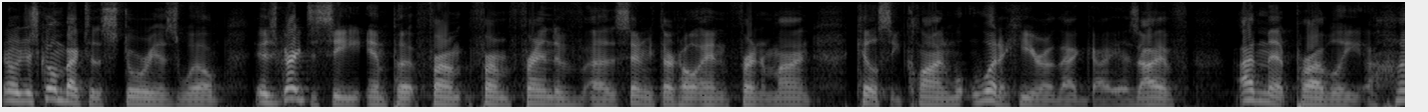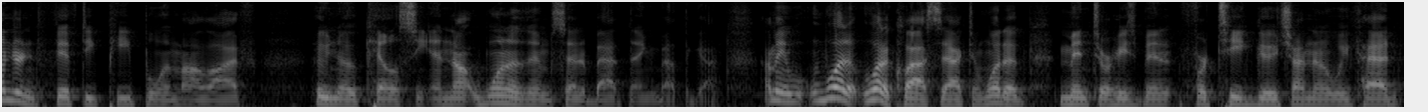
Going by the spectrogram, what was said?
you know, just going back to the story as well, it was great to see input from from friend of uh, the 73rd hole and friend of mine, Kelsey Klein. What a hero that guy is. I've I've met probably 150 people in my life who know Kelsey, and not one of them said a bad thing about the guy. I mean, what what a class act and what a mentor he's been for T. Gooch. I know we've had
